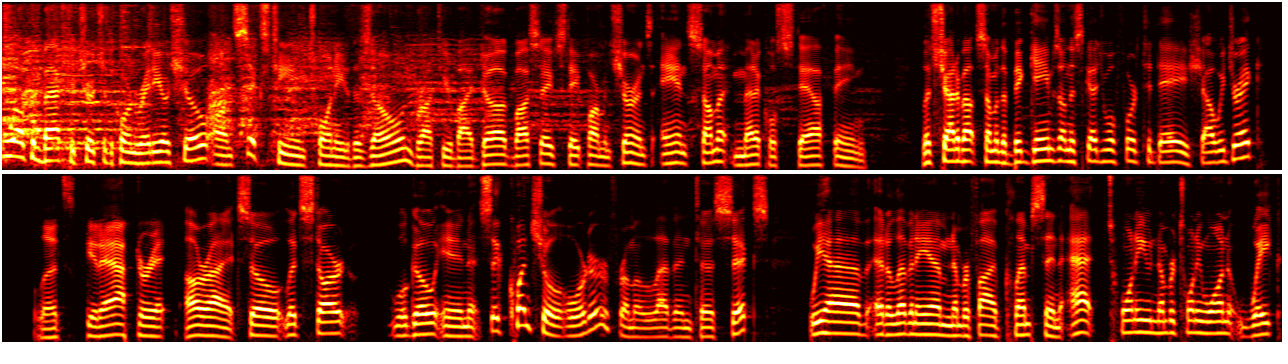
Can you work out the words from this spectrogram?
Welcome back to Church of the Corn Radio Show on 1620 The Zone, brought to you by Doug, Boss State Farm Insurance, and Summit Medical Staffing. Let's chat about some of the big games on the schedule for today, shall we, Drake? Let's get after it. All right, so let's start. We'll go in sequential order from 11 to 6. We have at 11 a.m. number 5 Clemson at 20 number 21 Wake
